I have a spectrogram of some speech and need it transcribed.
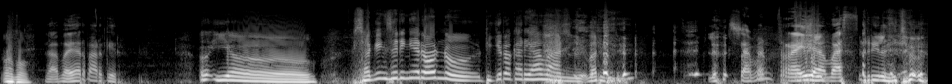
Apa? Gak bayar parkir. Oh iya. Saking seringnya Rono dikira karyawan. Loh, sampean prei ya, Mas. real itu.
